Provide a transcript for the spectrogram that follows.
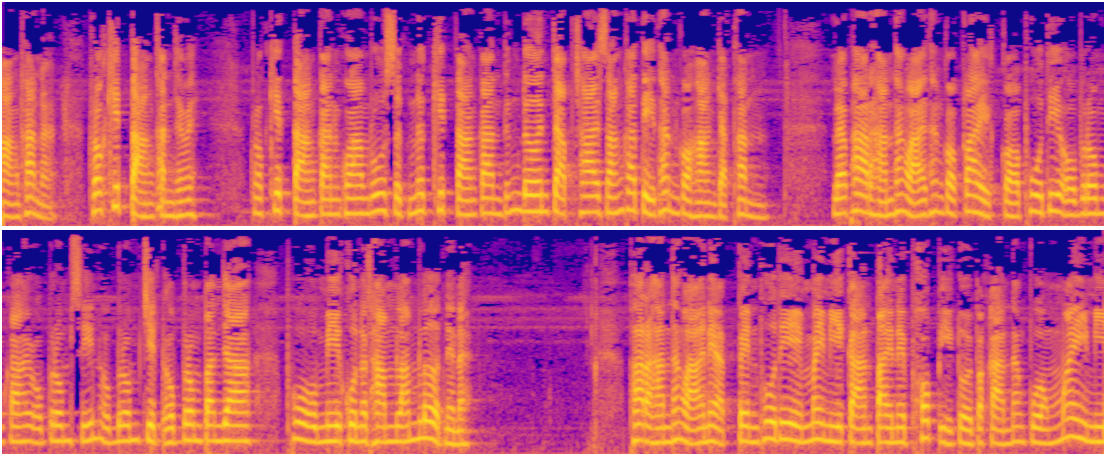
ห่างท่านอะ เพราะคิดต่างกันใช่ไหมเพราะคิดต่างกันความรู้สึกนึกคิดต่างกัน ถึงเดินจับชายสังคติท่านก็ห่างจากท่าน และพระอรหันต์ทั้งหลายท่านก็ใกล้ก่อผู้ที่อบรมกายอบรมศีลอบรมจิต อบรมปัญญา ผู้มีคุณธรรมล้ำเลิศเนี่ยนะ พระอรหันต์ทั้งหลายเนี่ยเป็นผู้ที่ไม่มีการไปในภพอีกโดยประการทั้งปวง ไม่มี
